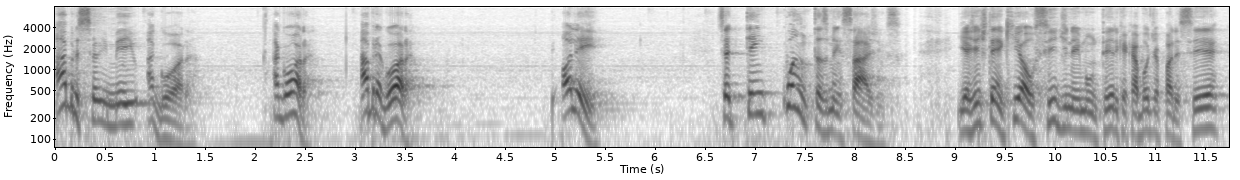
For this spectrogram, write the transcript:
abre seu e-mail agora. Agora. Abre agora. Olha aí. Você tem quantas mensagens? E a gente tem aqui ó, o Sidney Monteiro, que acabou de aparecer.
